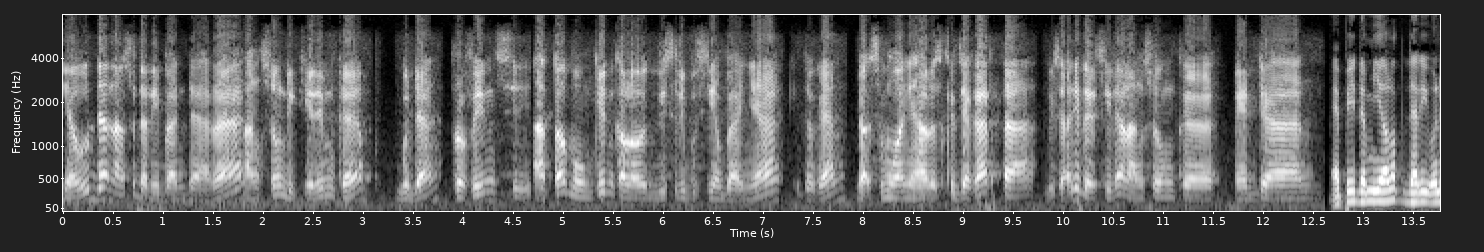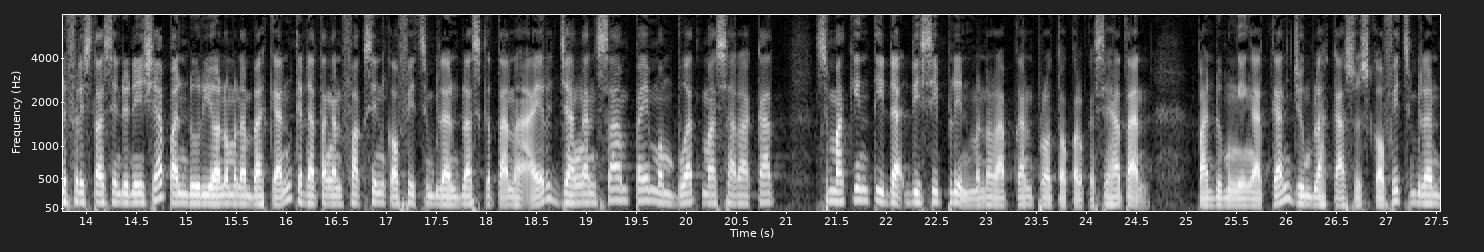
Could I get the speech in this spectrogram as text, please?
ya udah langsung dari bandara langsung dikirim ke gudang provinsi atau mungkin kalau distribusinya banyak gitu kan nggak semuanya harus ke Jakarta bisa aja dari sini langsung ke Medan Epidemiolog dari Universitas Indonesia Pandu Riono menambahkan kedatangan vaksin COVID-19 ke tanah air jangan sampai membuat masyarakat semakin tidak disiplin menerapkan protokol kesehatan. Pandu mengingatkan jumlah kasus COVID-19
